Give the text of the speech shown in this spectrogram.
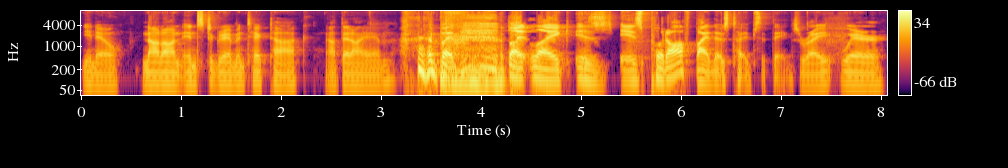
you know not on Instagram and TikTok. Not that I am, but but like is is put off by those types of things, right? Where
